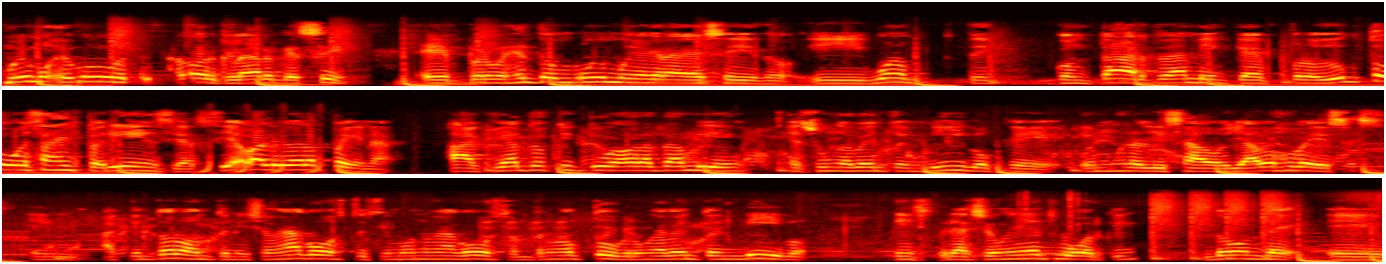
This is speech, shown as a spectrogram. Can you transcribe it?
Muy, muy, motivador, claro que sí. Eh, pero me siento muy, muy agradecido. Y bueno, de contarte también que producto de esas experiencias, si ha valido la pena Aquí a tu actitud ahora también es un evento en vivo que hemos realizado ya dos veces. En, aquí en Toronto, inició en agosto, hicimos uno en agosto, otro en octubre, un evento en vivo de inspiración y networking, donde eh,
